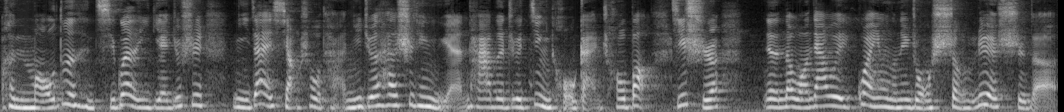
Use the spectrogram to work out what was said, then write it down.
很矛盾、很奇怪的一点，就是你在享受它，你觉得它的视听语言、它的这个镜头感超棒，其实，呃，那王家卫惯用的那种省略式的。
